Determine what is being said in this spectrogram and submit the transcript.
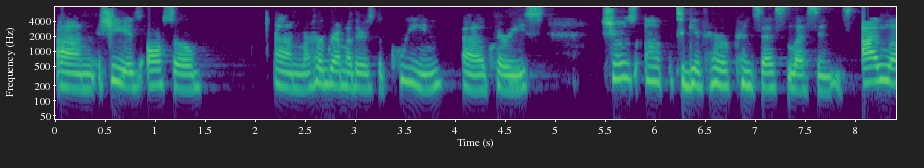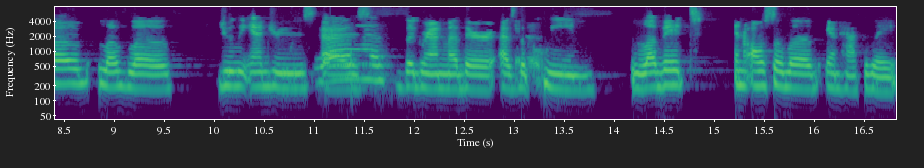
um, she is also, um, her grandmother is the queen, uh, Clarice, shows up to give her princess lessons. I love, love, love Julie Andrews as the grandmother, as the queen. Love it. and also love Anne Hathaway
